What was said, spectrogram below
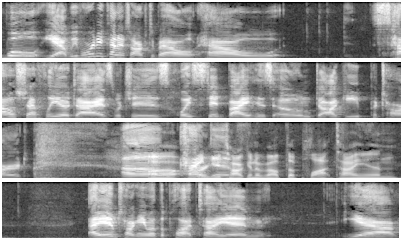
Well, yeah, we've already kind of talked about how how Chef Leo dies, which is hoisted by his own doggy petard. Um, Uh, kind are you of. talking about the plot tie-in? I am talking about the plot tie-in. Yeah,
